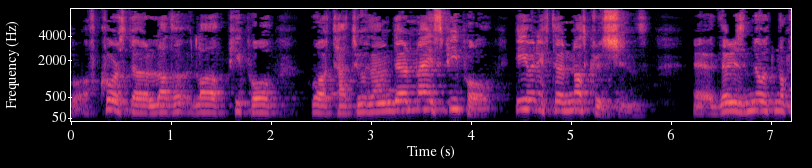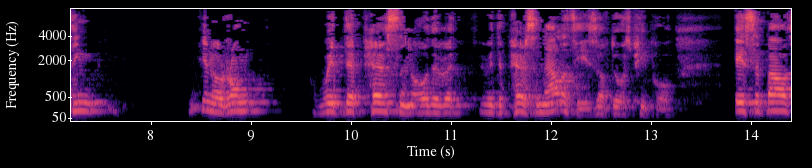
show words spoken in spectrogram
of course there are a lot of lot of people who are tattooed and they're nice people even if they're not Christians. Uh, there is no nothing you know wrong with the person or the, with the personalities of those people. It's about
